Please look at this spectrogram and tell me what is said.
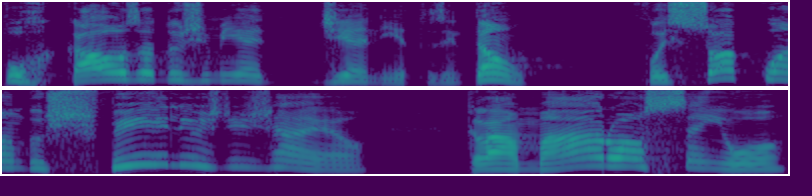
por causa dos midianitas. Então, foi só quando os filhos de Israel clamaram ao Senhor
